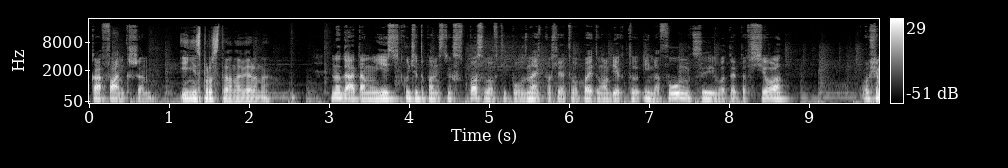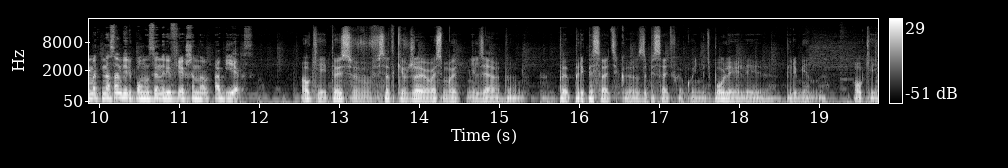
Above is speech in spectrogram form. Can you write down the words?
к function. И неспроста, наверное. Ну да, там есть куча дополнительных способов, типа узнать после этого по этому объекту имя функции, вот это все. В общем, это на самом деле полноценный reflection объект. Окей, то есть все-таки в Java 8 это нельзя приписать, записать в какое-нибудь поле или переменную. Окей.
